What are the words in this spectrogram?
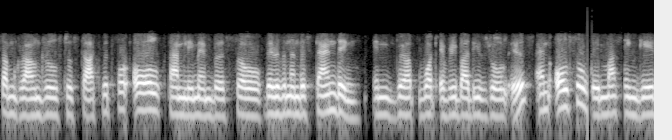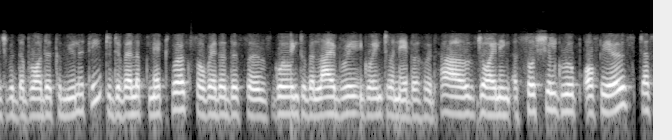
some ground rules to start with for all family members so there is an understanding in what everybody's role is. And also, they must engage with the broader community to develop networks. So, whether this is going to the library, going to a neighborhood house, joining a social group of peers, just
